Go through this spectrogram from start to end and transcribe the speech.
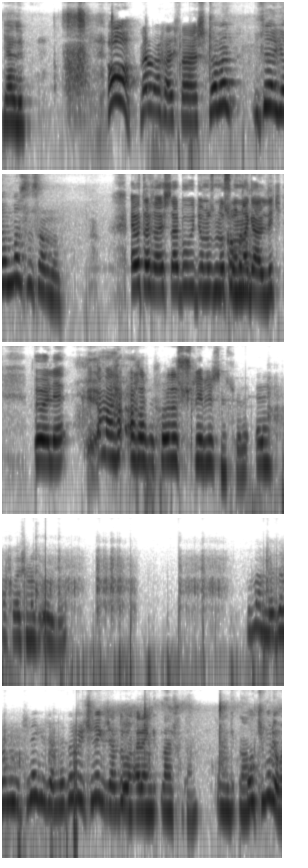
Geldim. Aa! Merhaba arkadaşlar. Ya ben bu sefer yanmazsın sandım. Evet arkadaşlar bu videomuzun da sonuna Kapanı- geldik. Böyle e, ama arkadaşlar şöyle de suçlayabilirsiniz şöyle. Eren arkadaşımız öldü. Dur lan mezarımın içine gireceğim. Mezarımın içine gireceğim. Dur. Oğlum Eren git lan şuradan. Oğlum git lan. O kim vuruyor bana?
